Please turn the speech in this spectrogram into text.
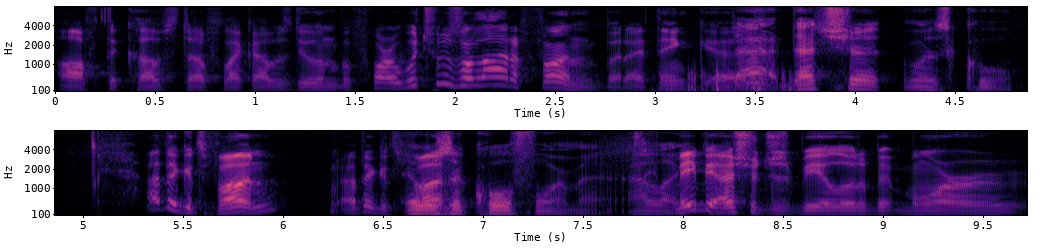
off the cuff stuff like I was doing before, which was a lot of fun. But I think uh, That that shit was cool. I think it's fun. I think it's It fun. was a cool format. I like. Maybe I should just be a little bit more,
